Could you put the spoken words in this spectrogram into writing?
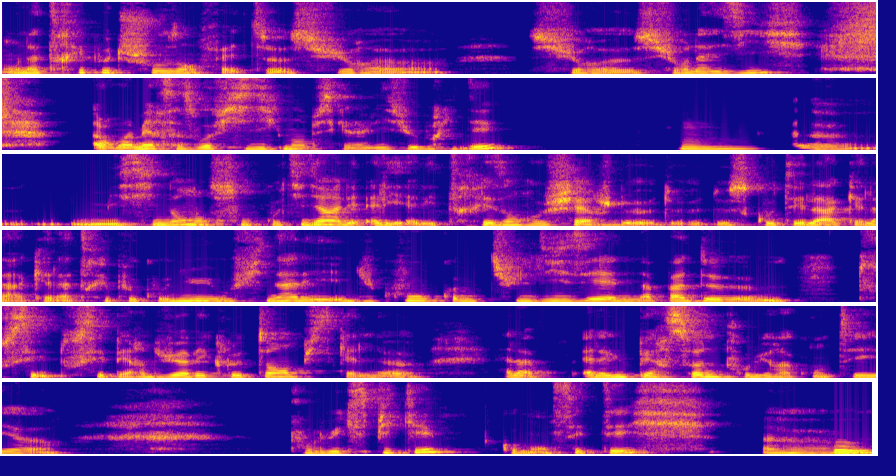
on a très peu de choses en fait, sur, heu, sur, heu, sur l'Asie. Alors ma mère, ça se voit physiquement puisqu'elle a les yeux bridés. Mmh. Mais sinon dans son quotidien, elle est elle est elle est très en recherche de de de ce côté-là qu'elle a qu'elle a très peu connu au final et du coup, comme tu le disais, elle n'a pas de tout s'est tout s'est perdu avec le temps puisqu'elle, elle a elle a eu personne pour lui raconter, pour lui expliquer comment c'était. Mmh.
